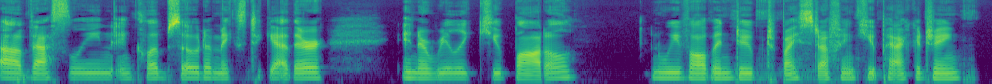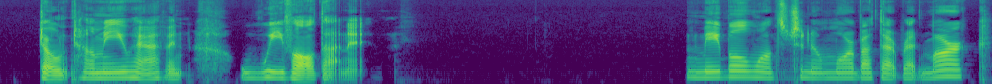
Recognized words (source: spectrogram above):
uh, Vaseline and club soda mixed together in a really cute bottle. And we've all been duped by stuff in cute packaging. Don't tell me you haven't. We've all done it. Mabel wants to know more about that red mark.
